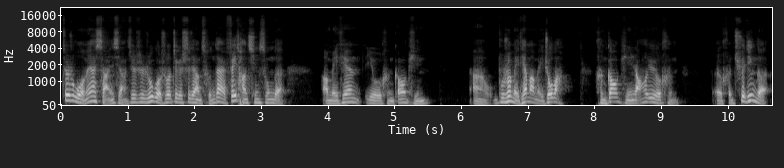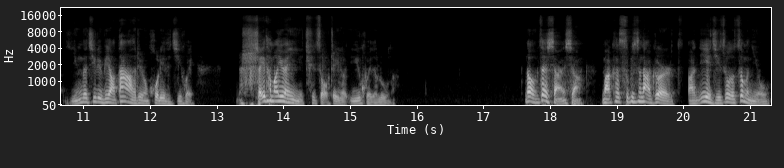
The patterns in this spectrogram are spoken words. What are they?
就是我们要想一想，就是如果说这个世界上存在非常轻松的啊，每天有很高频啊，不说每天吧，每周吧，很高频，然后又有很呃很确定的赢的几率比较大的这种获利的机会，谁他妈愿意去走这个迂回的路呢？那我们再想一想。马克思·皮斯纳格尔啊，业绩做的这么牛，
